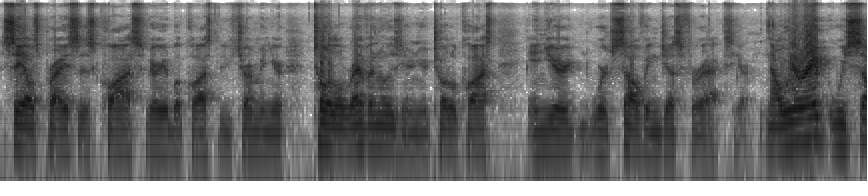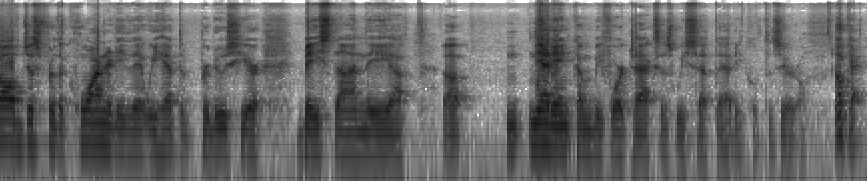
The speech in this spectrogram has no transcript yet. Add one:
sales prices costs variable costs to determine your total revenues and your total cost and you're we're solving just for x here. Now we were able, we solved just for the quantity that we had to produce here based on the uh, uh net income before taxes we set that equal to zero Okay,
